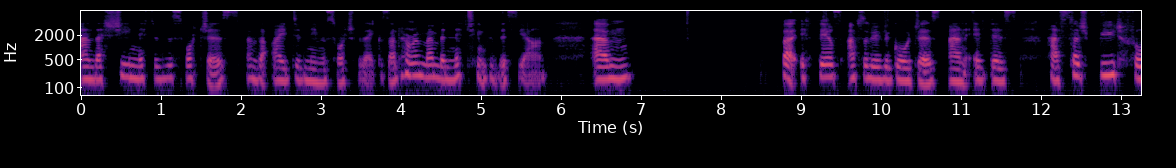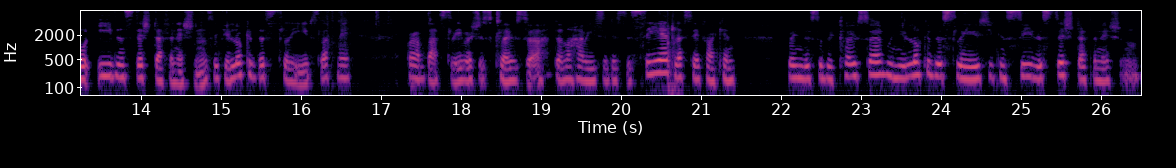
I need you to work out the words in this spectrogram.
and that she knitted the swatches and that I didn't even swatch with it because I don't remember knitting with this yarn. Um, but it feels absolutely gorgeous and it is has such beautiful even stitch definitions. If you look at the sleeves, let me grab that sleeve which is closer. I don't know how easy it is to see it. Let's see if I can bring this a bit closer. When you look at the sleeves, you can see the stitch definition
